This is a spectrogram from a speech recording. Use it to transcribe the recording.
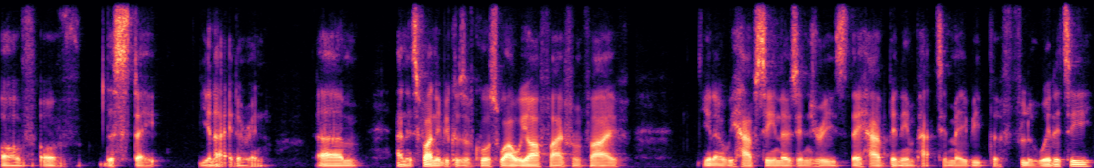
of of the state United are in. Um, and it's funny because, of course, while we are five from five, you know, we have seen those injuries. They have been impacting maybe the fluidity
